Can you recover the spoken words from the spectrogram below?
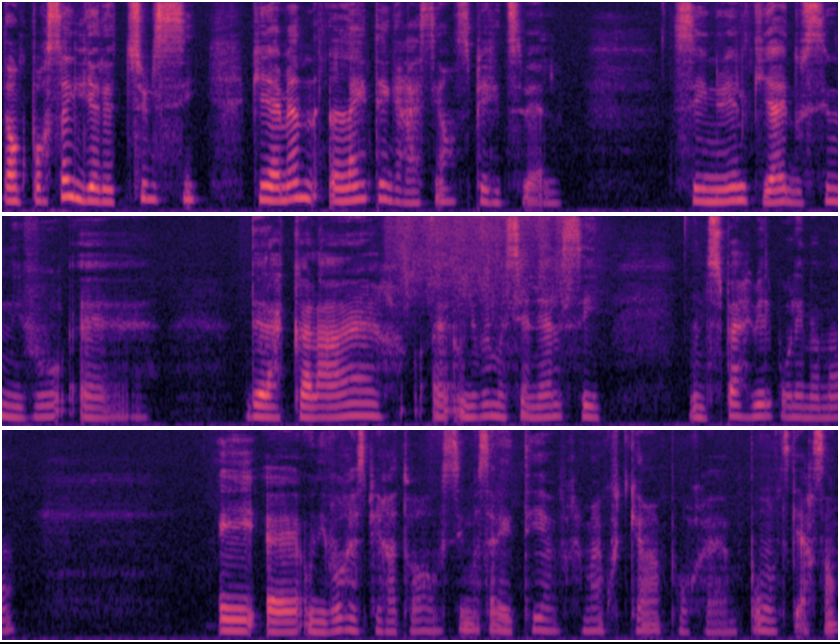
Donc pour ça, il y a le tulsi qui amène l'intégration spirituelle. C'est une huile qui aide aussi au niveau euh, de la colère, euh, au niveau émotionnel. C'est une super huile pour les mamans. Et euh, au niveau respiratoire aussi, moi, ça a été vraiment un coup de cœur pour, pour mon petit garçon,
